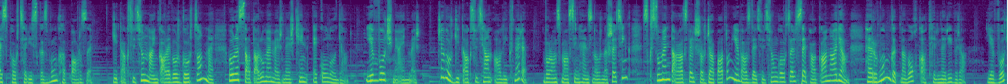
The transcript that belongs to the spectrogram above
Այս փորձերի սկզբունքը པարզ է։ Գիտակցությունն այն կարևոր գործոնն է, որը սատարում է մեր ներքին էկոլոգիան, եւ ոչ միայն մեր։ Չէ որ գիտակցության ալիքները որոնց մասին հենց նոր նշեցինք, սկսում են տարածվել շրջապատում եւ ազդեցություն գործել սեփական արյան, հերվում գտնվող կաթիլների վրա եւ ոչ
